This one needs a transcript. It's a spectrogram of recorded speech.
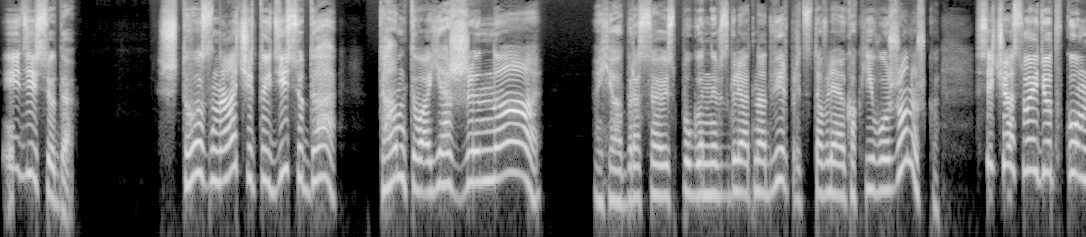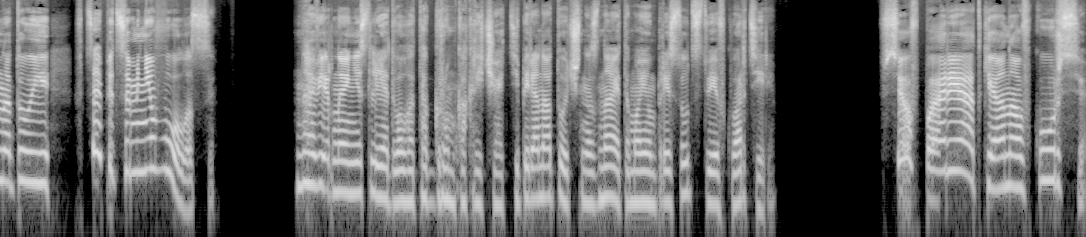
«Иди сюда». «Что значит «иди сюда»? Там твоя жена!» Я бросаю испуганный взгляд на дверь, представляя, как его женушка сейчас войдет в комнату и вцепится мне в волосы. Наверное, не следовало так громко кричать. Теперь она точно знает о моем присутствии в квартире. Все в порядке, она в курсе.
